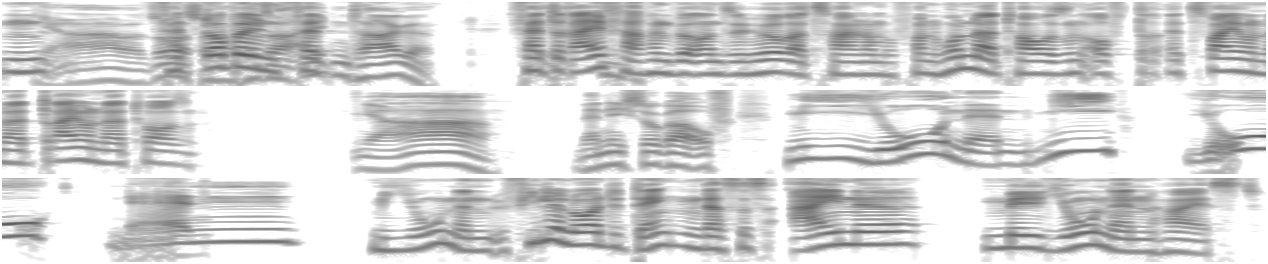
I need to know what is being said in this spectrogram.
N- Ja, aber sowas Verdoppeln, ver- alten Tage. Verdreifachen wir unsere Hörerzahlen nochmal von 100.000 auf dr- 200, 300.000. Ja, wenn nicht sogar auf Millionen. Millionen. Millionen. Viele Leute denken, dass es eine Million heißt.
